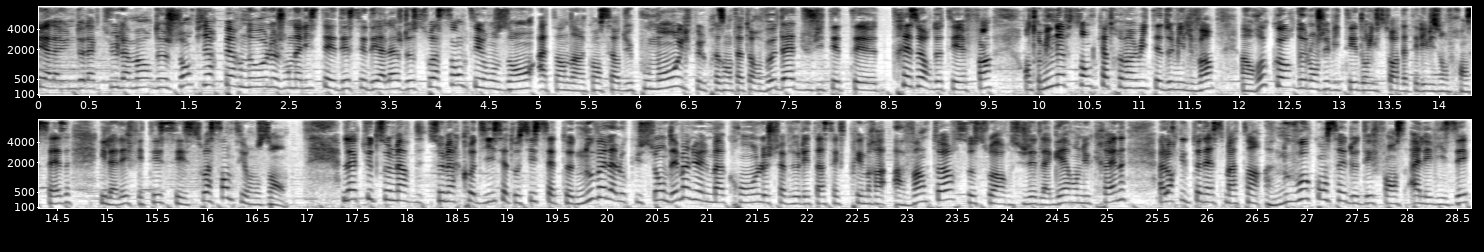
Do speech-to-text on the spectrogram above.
Et à la une de l'actu, la mort de Jean-Pierre Pernaud. Le journaliste est décédé à l'âge de 71 ans, atteint d'un cancer du poumon. Il fut le présentateur vedette du JT 13h de TF1 entre 1988 et 2020. Un record de longévité dans l'histoire de la télévision française. Il allait fêter ses 71 ans. L'actu de ce, mercredi, c'est aussi cette nouvelle allocution d'Emmanuel Macron. Le chef de l'État s'exprimera à 20h ce soir au sujet de la guerre en Ukraine, alors qu'il tenait ce matin un nouveau conseil de défense à l'Élysée.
